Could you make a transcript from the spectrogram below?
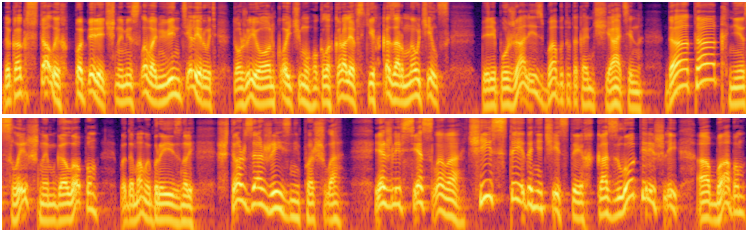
да как стал их поперечными словами вентилировать, тоже и он кое-чему около королевских казарм научился. Перепужались бабы тут окончательно, да так, неслышным галопом, по домам и брызнули. Что ж за жизнь пошла? Ежели все слова, чистые да нечистые, к козлу перешли, а бабам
